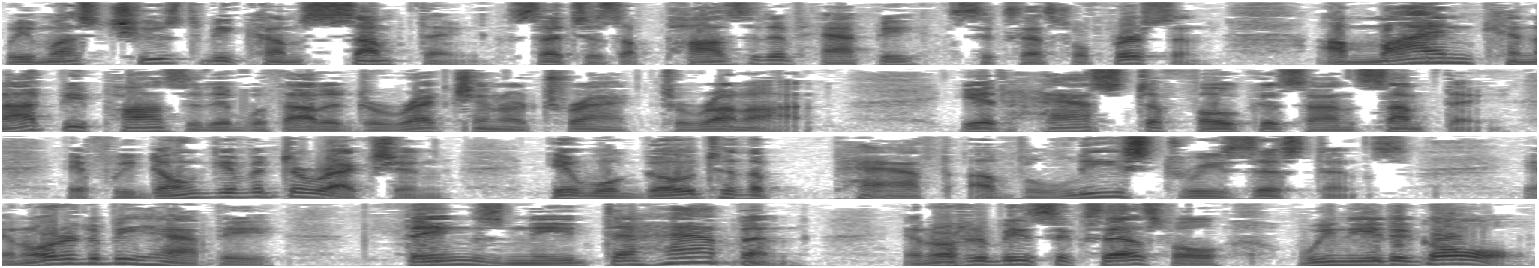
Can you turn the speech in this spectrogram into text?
we must choose to become something, such as a positive, happy, successful person. A mind cannot be positive without a direction or track to run on. It has to focus on something. If we don't give it direction, it will go to the path of least resistance. In order to be happy, things need to happen. In order to be successful, we need a goal.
